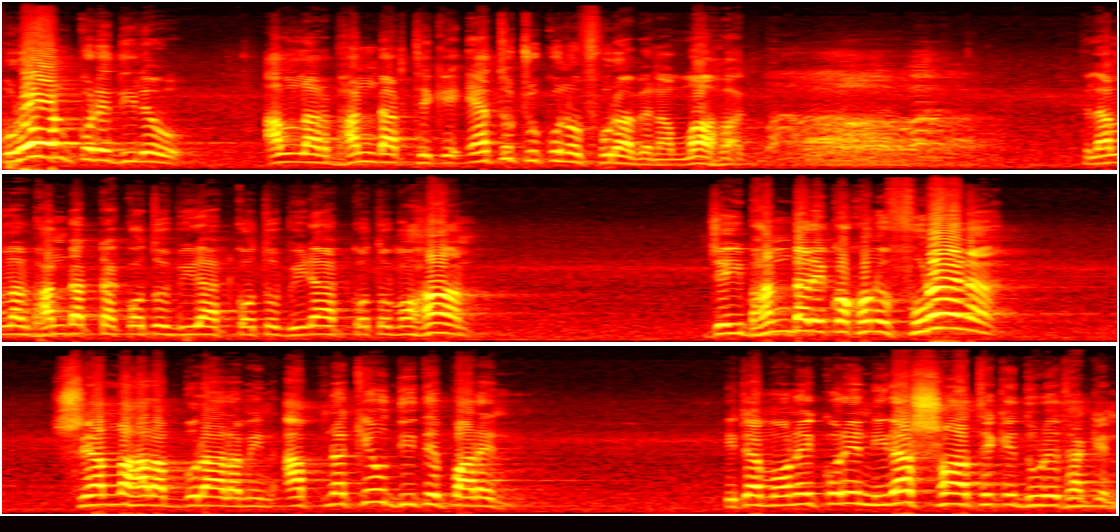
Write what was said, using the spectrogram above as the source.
পূরণ করে দিলেও আল্লাহর ভান্ডার থেকে এতটুকুনও ফুরাবে না আল্লাহ তাহলে আল্লাহর ভান্ডারটা কত বিরাট কত বিরাট, কত মহান। যেই ভান্ডারে কখনো ফুরায় না, সে আল্লাহ রাব্বুল আলমিন আপনাকেও দিতে পারেন। এটা মনে করে নিরাশ হওয়া থেকে দূরে থাকেন।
